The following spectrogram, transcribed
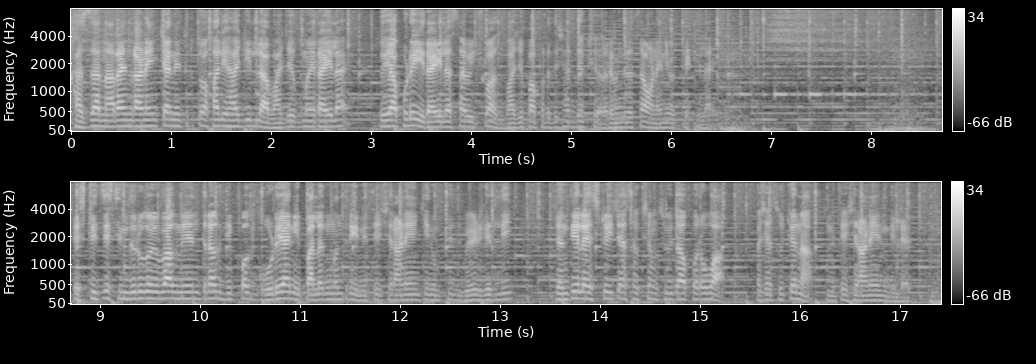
खासदार नारायण राणेंच्या नेतृत्वाखाली हा जिल्हा भाजपमय राहिला आहे तो यापुढेही राहील असा विश्वास भाजपा प्रदेशाध्यक्ष रवींद्र चव्हाण यांनी व्यक्त केला आहे एस टीचे सिंधुदुर्ग विभाग नियंत्रक दीपक घोडे यांनी पालकमंत्री नितेश राणे यांची नुकतीच भेट घेतली. जनतेला एस टीच्या सक्षम सुविधा पुरवा अशा सूचना नितेश राणे यांनी दिल्या आहेत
